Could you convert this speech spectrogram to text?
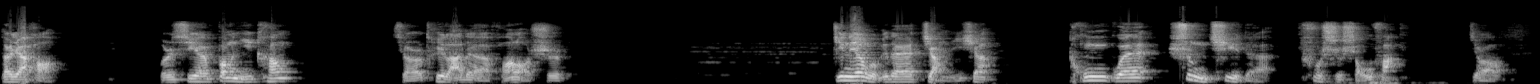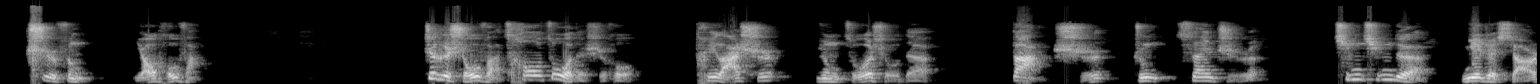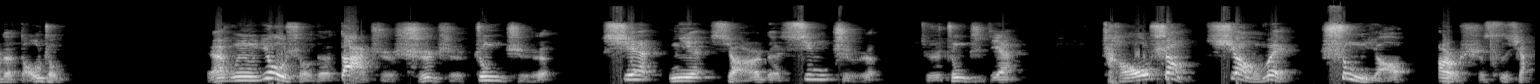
大家好，我是西安邦尼康小儿推拿的黄老师。今天我给大家讲一下通关顺气的复式手法，叫赤凤摇头法。这个手法操作的时候，推拿师用左手的大、食、中三指，轻轻的。捏着小儿的斗肘，然后用右手的大指、食指、中指先捏小儿的心指，就是中指尖，朝上向外顺摇二十四下，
